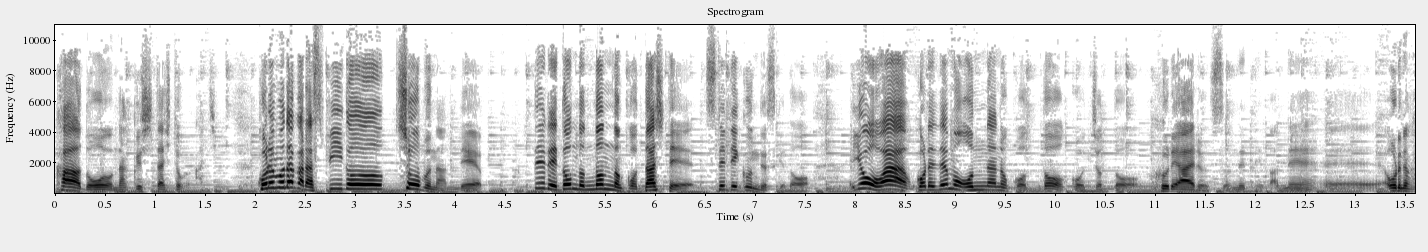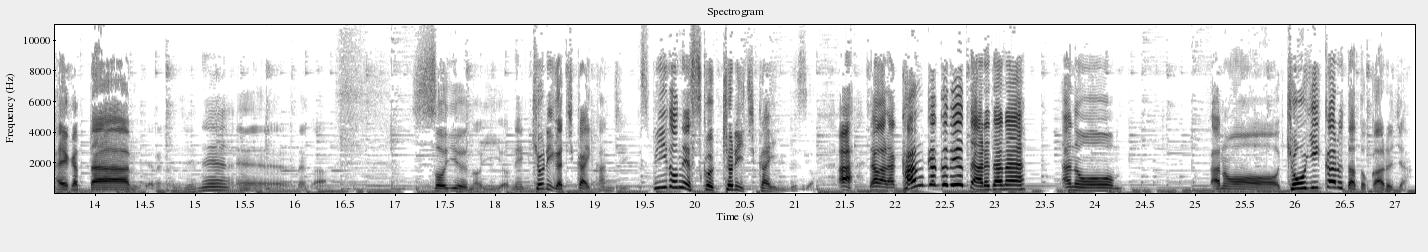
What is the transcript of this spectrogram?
カードをなくした人が勝ち。これもだからスピード勝負なんで、手でどんどんどんどんこう出して捨てていくんですけど、要は、これでも女の子と、こう、ちょっと、触れ合えるんですよね、手がね。え、俺の方が早かったー、みたいな感じでね。えー、なんか、そういうのいいよね。距離が近い感じ。スピードね、すごい距離近いんですよ。あ、だから感覚で言うとあれだな。あのー、あのー、競技カルタとかあるじゃん。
